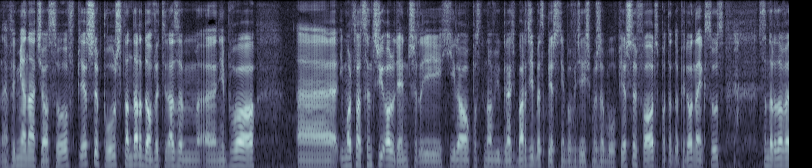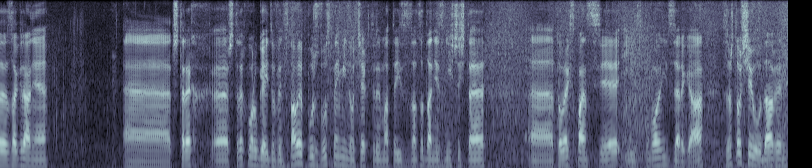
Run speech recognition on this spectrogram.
wymiana ciosów. Pierwszy push standardowy, tym razem e, nie było e, Immortal Century Orlean, czyli Hero postanowił grać bardziej bezpiecznie, bo widzieliśmy, że był pierwszy Forge, potem dopiero Nexus, standardowe zagranie e, czterech, e, czterech Wargate'ów, więc mały push w 8 minucie, który ma tutaj za zadanie zniszczyć tę e, tą ekspansję i spowolnić Zerga. Zresztą się uda, więc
